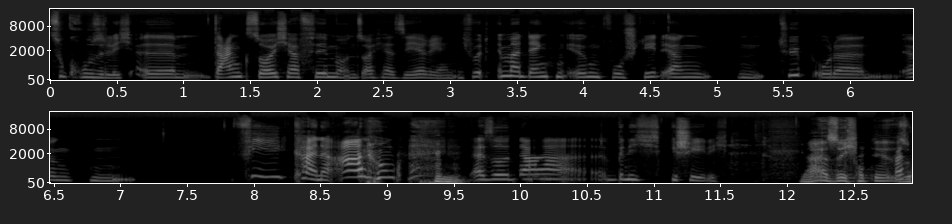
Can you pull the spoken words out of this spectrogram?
zu gruselig, ähm, dank solcher Filme und solcher Serien. Ich würde immer denken, irgendwo steht irgend 'n Typ oder irgend 'n Vieh, keine Ahnung. Also, da bin ich geschädigt. Na, also, ich hätte so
